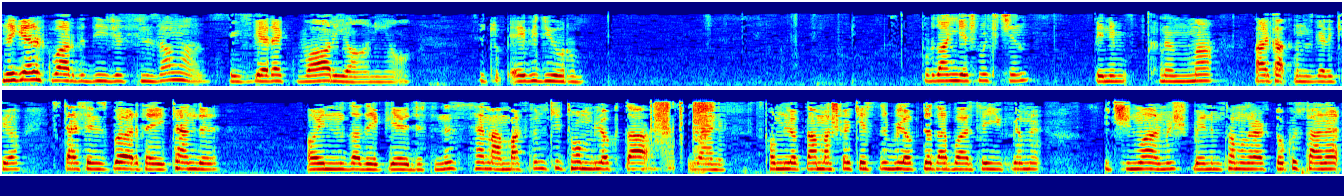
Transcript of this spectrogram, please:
Ne gerek vardı diyeceksiniz ama gerek var yani ya. YouTube evi diyorum. Buradan geçmek için benim kanalıma like atmanız gerekiyor. İsterseniz bu haritayı kendi oyununuza da ekleyebilirsiniz. Hemen baktım ki Tom Block'ta yani Tom Block'tan başka Kestir Block'ta da bu haritayı yükleme için varmış. Benim tam olarak 9 tane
